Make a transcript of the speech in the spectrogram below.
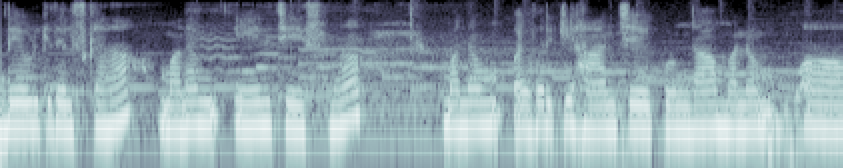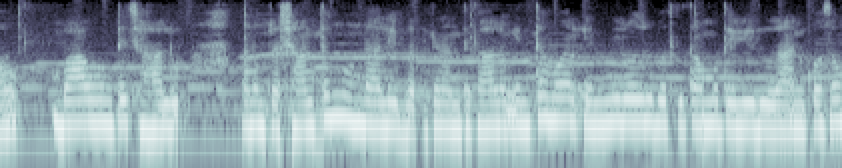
దేవుడికి తెలుసు కదా మనం ఏది చేసినా మనం ఎవరికి హాని చేయకుండా మనం బాగుంటే చాలు. మనం ప్రశాంతంగా ఉండాలి బతికినంతకాలం ఎంత ఎన్ని రోజులు బతుకుతామో తెలియదు దానికోసం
